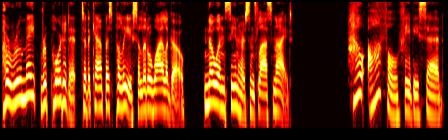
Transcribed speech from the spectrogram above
Her roommate reported it to the campus police a little while ago. No one's seen her since last night. How awful, Phoebe said.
